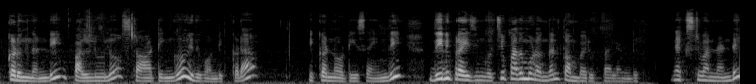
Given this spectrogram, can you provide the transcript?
ఇక్కడ ఉందండి. పళ్ళులో స్టార్టింగ్ ఇదిగోండి ఇక్కడ. ఇక్కడ నోటీస్ అయింది. దీని ప్రైజింగ్ వచ్చి పదమూడు వందల తొంభై రూపాయలండి. నెక్స్ట్ వన్ అండి.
